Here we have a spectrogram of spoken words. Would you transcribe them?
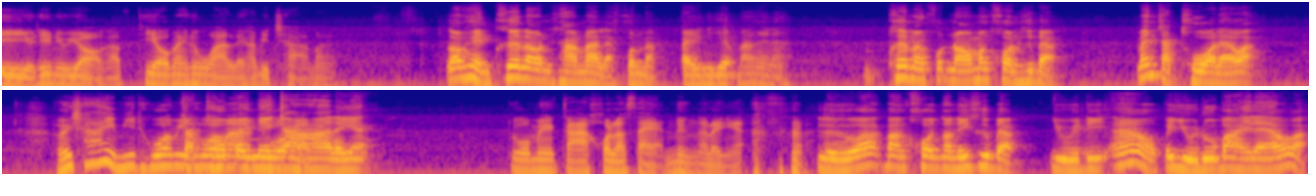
ดีอยู่ที่นิวยอร์กครับเที่ยวแม่งทุกวันเลยครับอิจฉามาก เราเห็นเพื่อนเราทำหลายๆคนแบบไปเยอะมากเลยนะเพื่อนบางคนน้องบางคนคือแบบแม่งจัดทัวร์แล้วอะเฮ้ยใช่มีทัวร์มีจัดทัวร์ทัวร์ร์ไปอเมริกาทัวร์แบบอะไรเงี้ยทัวร์อเมริกาคนละแสนหนึ่งอะไรเงี้ย หรือว่าบางคนตอนนี้คือแบบอยู่ดีๆอ้าวไปอยู่ดูไบแล้วอะ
